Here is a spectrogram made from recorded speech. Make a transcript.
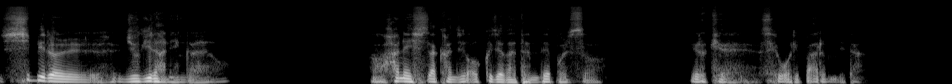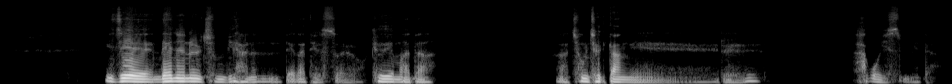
11월 6일 아닌가요? 어, 한해 시작한 지 엊그제 같은데 벌써 이렇게 세월이 빠릅니다. 이제 내년을 준비하는 때가 됐어요. 교회마다 아, 정책 당회를 하고 있습니다.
